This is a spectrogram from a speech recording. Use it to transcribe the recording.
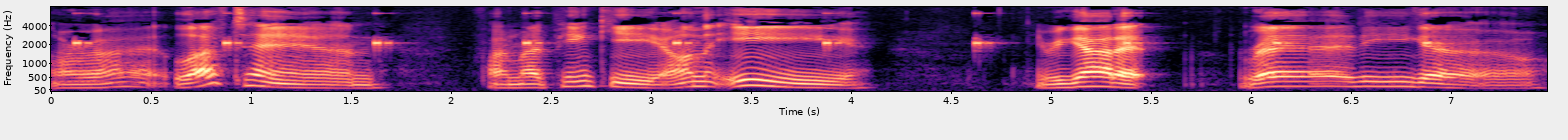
All right, left hand. Find my pinky on the E. Here we got it. Ready, go.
